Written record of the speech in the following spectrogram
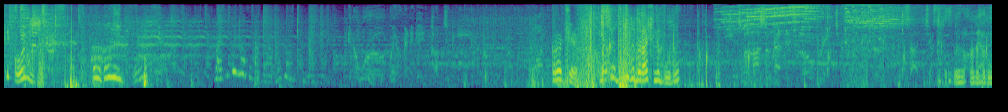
Прикольно. Ой, In Коротше, я кредити забирати не буду. Ігрока заберу.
